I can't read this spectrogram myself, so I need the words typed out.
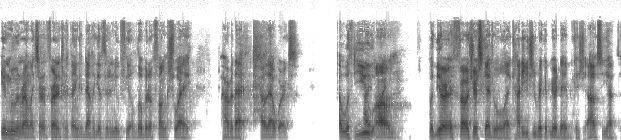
even moving around like certain furniture things, it definitely gives it a new feel, a little bit of feng shui, however that how that works. Uh, with you, Right, right. um, with your as far as your schedule, like how do you usually break up your day? Because you, obviously you have the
